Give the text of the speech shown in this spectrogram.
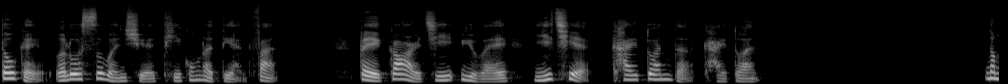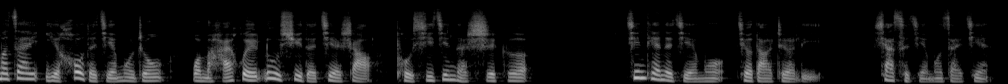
都给俄罗斯文学提供了典范，被高尔基誉为一切开端的开端。那么，在以后的节目中，我们还会陆续的介绍。普希金的诗歌。今天的节目就到这里，下次节目再见。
